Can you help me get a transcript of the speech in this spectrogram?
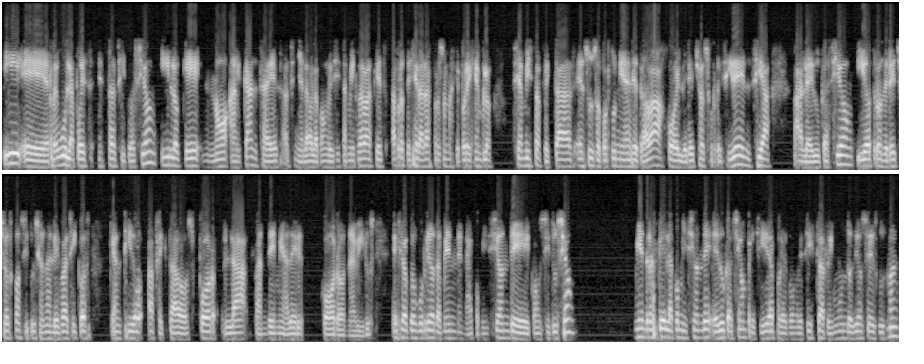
y eh, regula pues esta situación y lo que no alcanza es, ha señalado la congresista Mirta Vázquez, a proteger a las personas que, por ejemplo, se han visto afectadas en sus oportunidades de trabajo, el derecho a su residencia, a la educación y otros derechos constitucionales básicos que han sido afectados por la pandemia del coronavirus. Es lo que ocurrió también en la Comisión de Constitución, mientras que la Comisión de Educación, presidida por el congresista Raimundo Dioses Guzmán,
